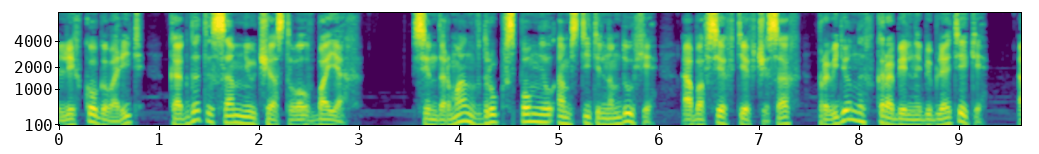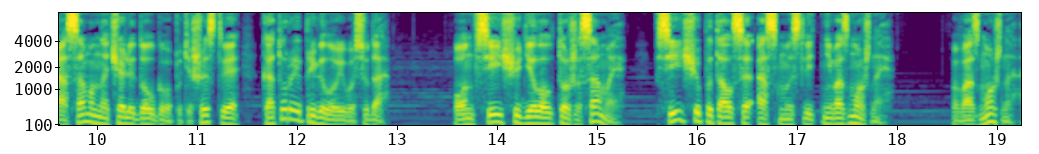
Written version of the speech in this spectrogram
Легко говорить, когда ты сам не участвовал в боях. Синдерман вдруг вспомнил о мстительном духе, обо всех тех часах, проведенных в корабельной библиотеке, о самом начале долгого путешествия, которое привело его сюда. Он все еще делал то же самое, все еще пытался осмыслить невозможное – Возможно,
